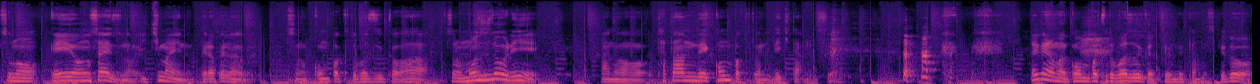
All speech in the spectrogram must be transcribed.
その A4 サイズの1枚のペラペラのそのコンパクトバズーカはその文字通り、あの畳んでコンパクトにできたんですよ だからまあコンパクトバズーカって呼んでたんですけど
